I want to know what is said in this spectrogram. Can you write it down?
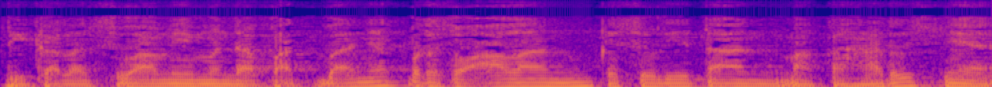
Dikala suami mendapat banyak persoalan, kesulitan, maka harusnya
